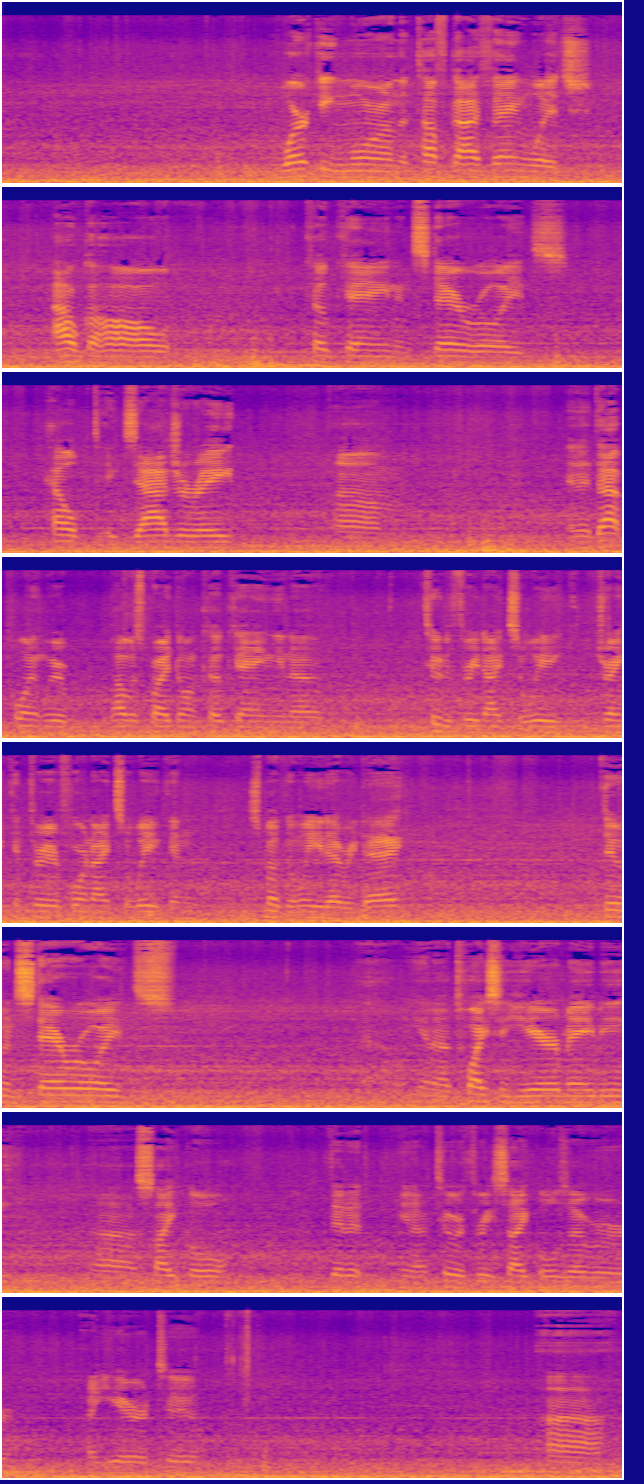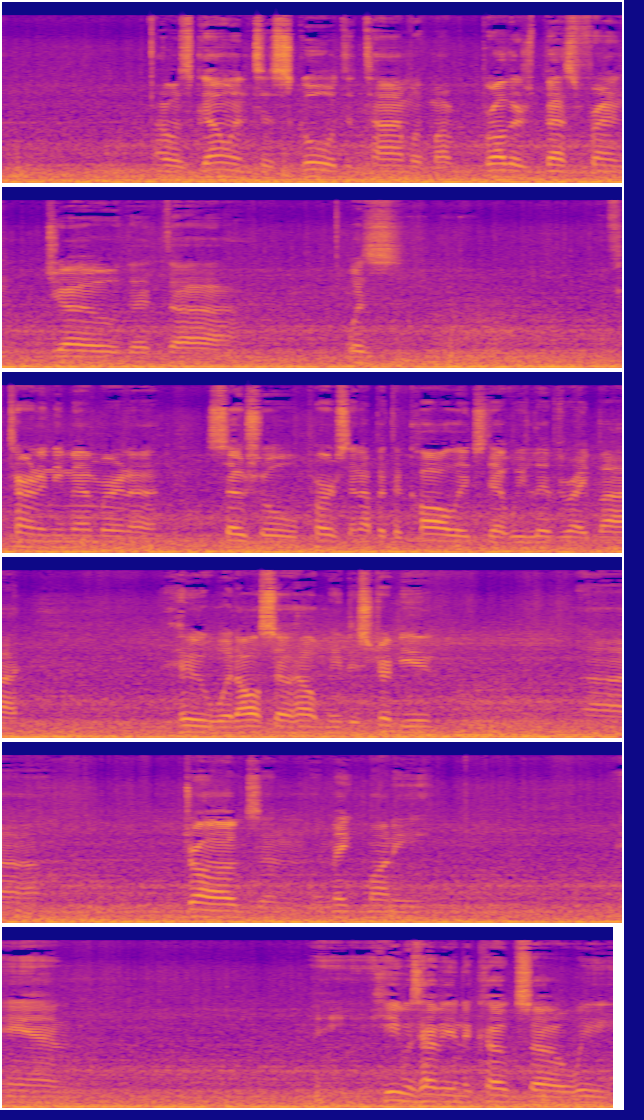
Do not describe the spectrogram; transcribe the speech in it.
working more on the tough guy thing, which alcohol, cocaine, and steroids helped exaggerate. Um, and at that point, we were I was probably doing cocaine, you know, two to three nights a week, drinking three or four nights a week, and smoking weed every day. Doing steroids, you know, twice a year maybe, uh, cycle. Did it, you know, two or three cycles over a year or two. Uh, I was going to school at the time with my brother's best friend Joe, that uh, was a fraternity member and a social person up at the college that we lived right by, who would also help me distribute uh, drugs and, and make money. And he was heavy into coke, so we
